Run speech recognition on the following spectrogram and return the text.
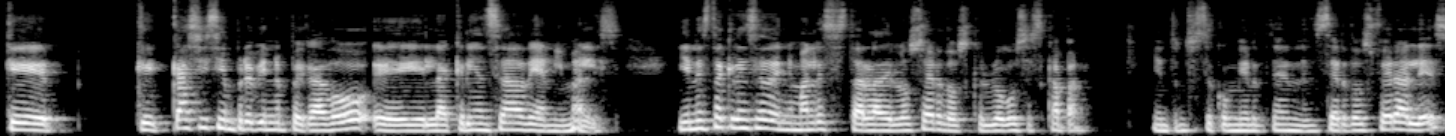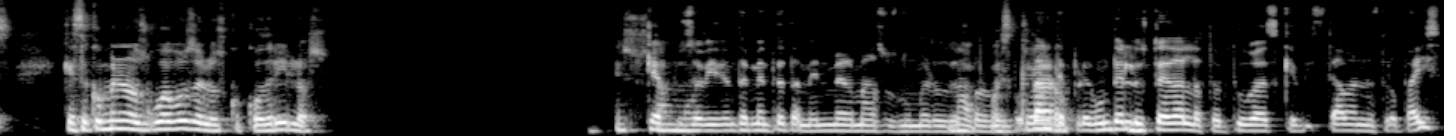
que, que casi siempre viene pegado eh, la crianza de animales. Y en esta crianza de animales está la de los cerdos que luego se escapan y entonces se convierten en cerdos ferales que se comen los huevos de los cocodrilos. Eso Que pues muy- evidentemente también merma sus números de No, forma pues, importante. claro. Pregúntenle usted a las tortugas que visitaban nuestro país.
